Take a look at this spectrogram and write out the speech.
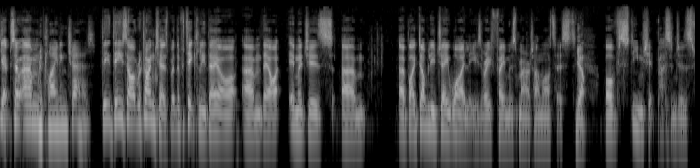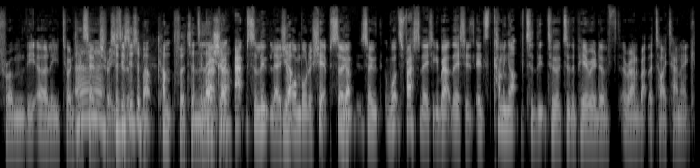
Yeah. So um, reclining chairs the, these are reclining chairs, but particularly they are um, they are images um, uh, by W. J. Wyllie, who's a very famous maritime artist. Yep. Of steamship passengers from the early 20th century. Ah, so this of- is about comfort and It's about leisure kind absolute leisure Yep. on board a ship. So, Yep. so what's fascinating about this is it's coming up to the to, to the period of around about the Titanic.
